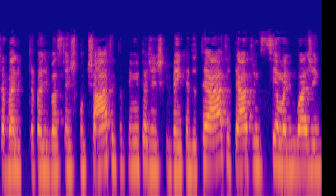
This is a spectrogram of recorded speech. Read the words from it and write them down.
trabalho, trabalho bastante com teatro, então tem muita gente que vem que é do teatro. O teatro em si é uma linguagem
